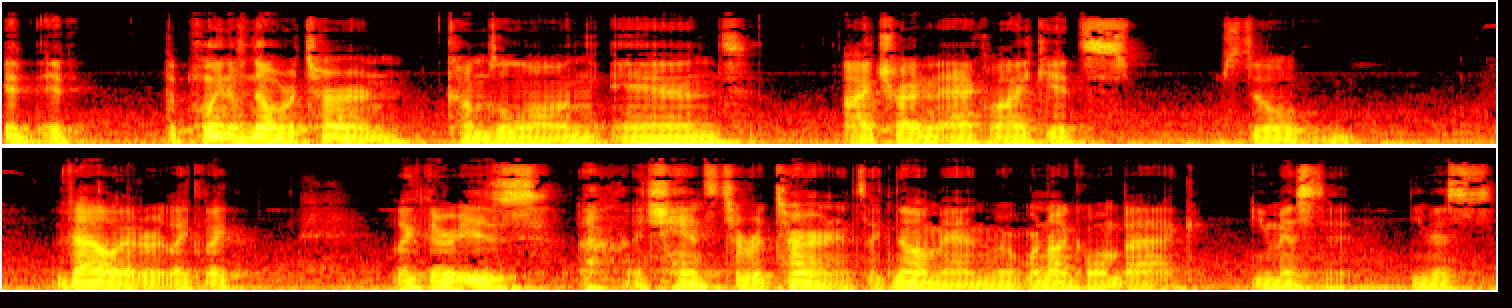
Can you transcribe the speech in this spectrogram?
it, it the point of no return comes along and I try to act like it's still valid or like like like there is a chance to return. It's like no man, we're, we're not going back. You missed it you missed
